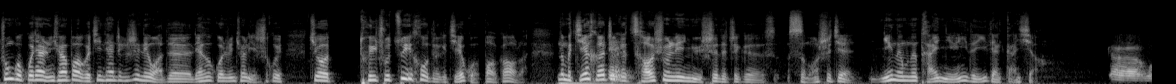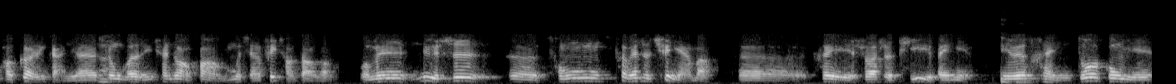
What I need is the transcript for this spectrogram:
中国国家人权报告今天这个日内瓦的联合国人权理事会就要推出最后的这个结果报告了。那么结合这个曹顺利女士的这个死亡事件，您能不能谈您的一点感想？呃，我个人感觉中国的人权状况目前非常糟糕。我们律师，呃，从特别是去年吧，呃，可以说是疲于奔命，因为很多公民、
